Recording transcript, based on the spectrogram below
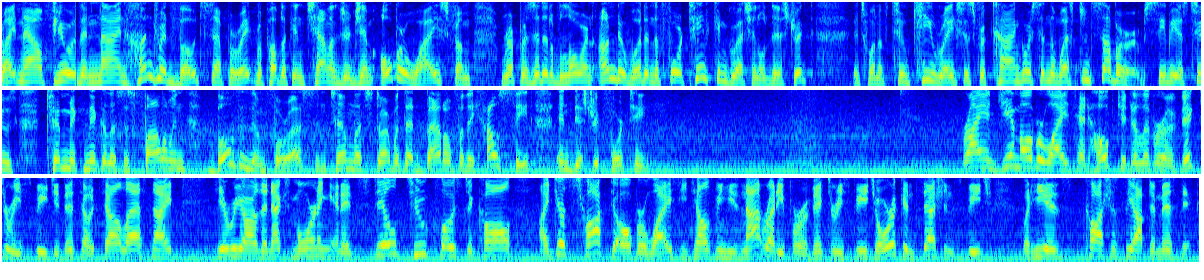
Right now, fewer than 900 votes separate Republican challenger Jim Oberweis from Representative Lauren Underwood in the 14th congressional district. It's one of two key races for Congress in the western suburbs. CBS 2's Tim McNicholas is following both of them for us. And Tim, let's start with that battle for the House seat in District 14. Brian, Jim Oberweis had hoped to deliver a victory speech at this hotel last night. Here we are the next morning, and it's still too close to call. I just talked to Oberweis. He tells me he's not ready for a victory speech or a concession speech, but he is cautiously optimistic.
